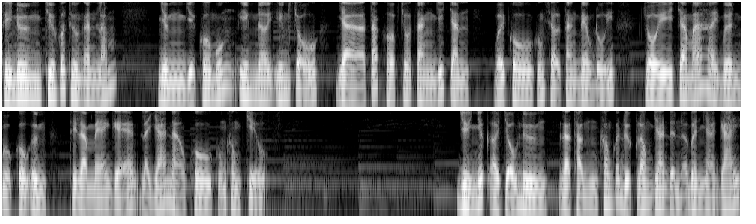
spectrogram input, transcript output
thì Nương chưa có thương anh lắm. Nhưng vì cô muốn yên nơi yên chỗ và tác hợp cho Tăng với Chanh, bởi cô cũng sợ Tăng đeo đuổi, rồi cha má hai bên buộc cô ưng, thì làm mẹ ghẻ là giá nào cô cũng không chịu. Duy nhất ở chỗ nương là Thận không có được lòng gia đình ở bên nhà gái.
